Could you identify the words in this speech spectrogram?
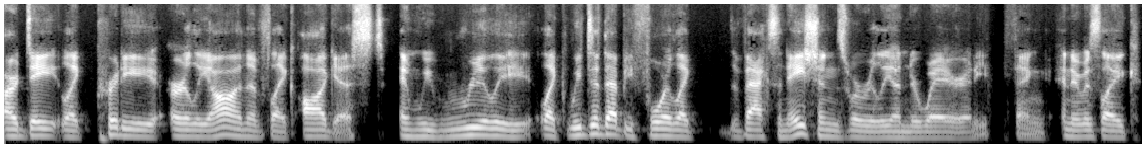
our date like pretty early on of like August, and we really like we did that before like the vaccinations were really underway or anything, and it was like,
